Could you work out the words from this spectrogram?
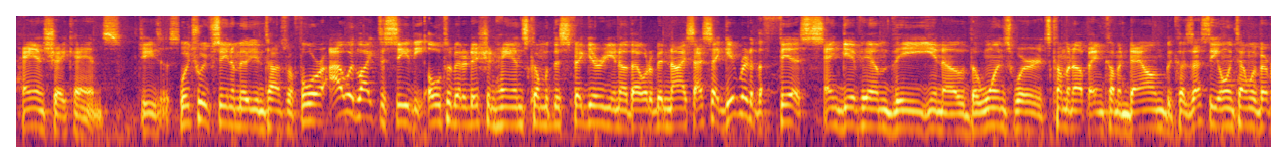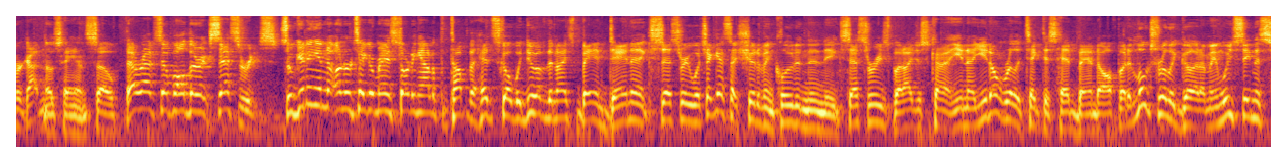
Handshake hands. Jesus. Which we've seen a million times before. I would like to see the Ultimate Edition hands come with this figure. You know, that would have been nice. I say get rid of the fists and give him the, you know, the ones where it's coming up and coming down because that's the only time we've ever gotten those hands. So that wraps up all their accessories. So getting into Undertaker Man, starting out at the top of the head sculpt, we do have the nice bandana accessory, which I guess I should have included in the accessories, but I just kind of, you know, you don't really take this headband off, but it looks really good. I mean, we've seen this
